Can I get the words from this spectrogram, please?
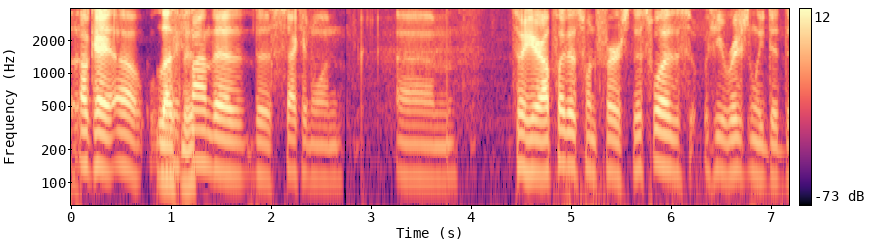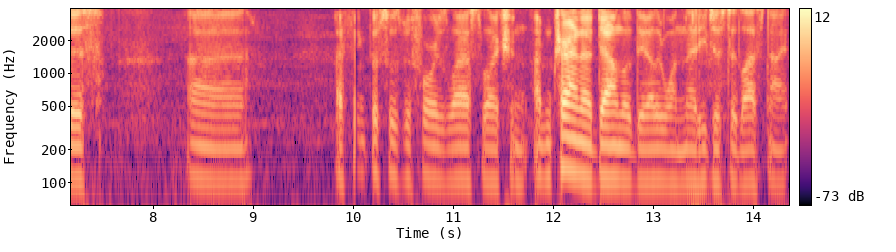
Okay. Oh, Les let me Mis. find the the second one. Um, So here, I'll play this one first. This was he originally did this. Uh, I think this was before his last election. I'm trying to download the other one that he just did last night.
